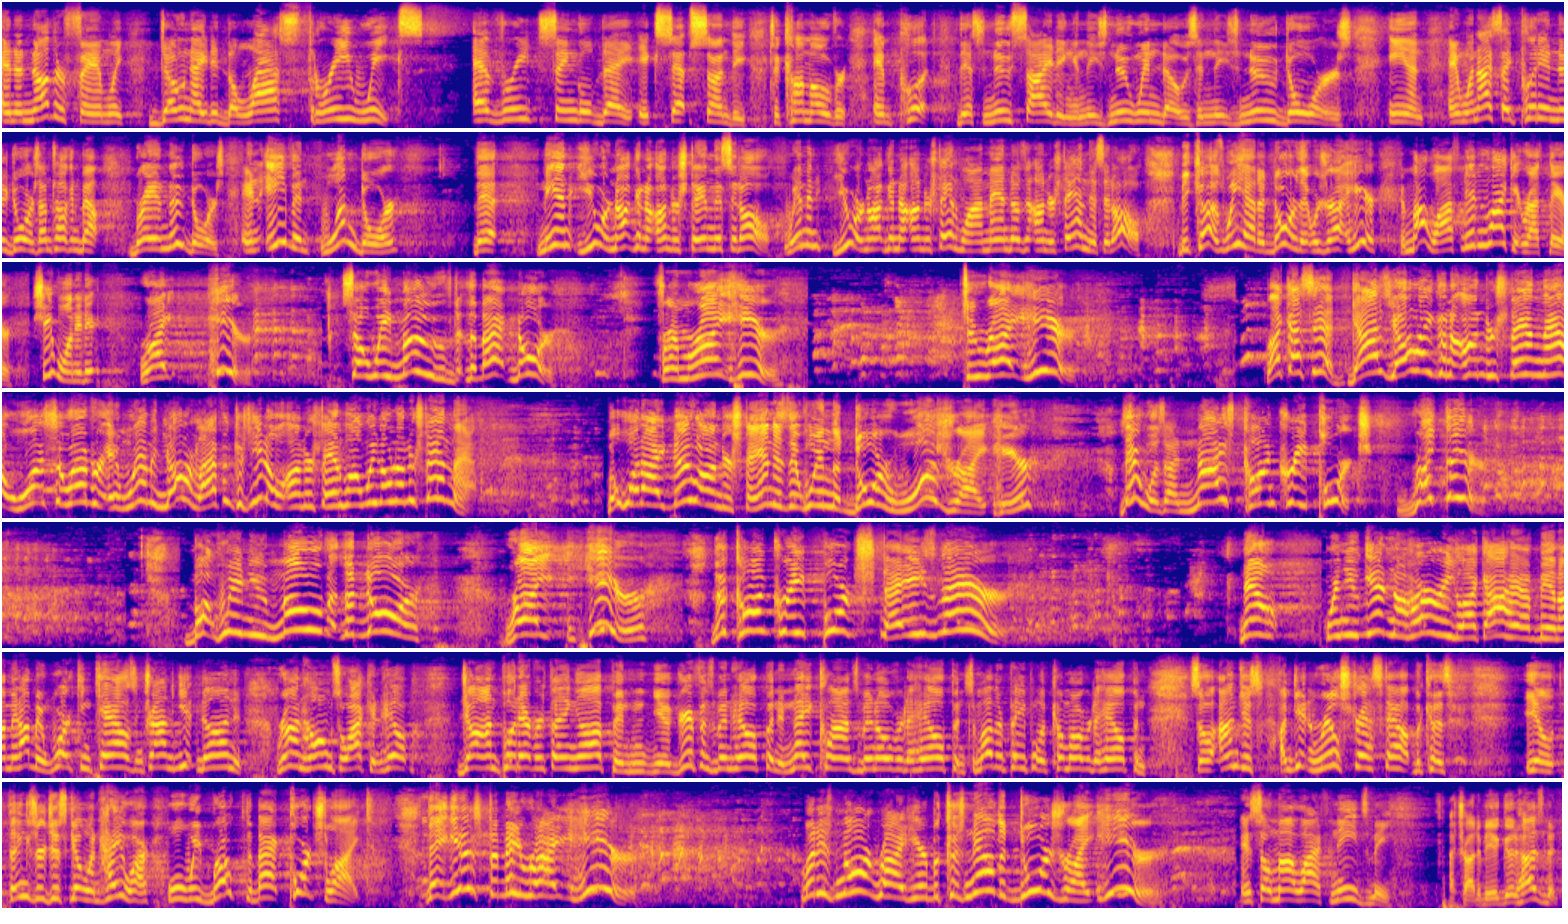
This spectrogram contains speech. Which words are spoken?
And another family donated the last three weeks every single day except Sunday to come over and put this new siding and these new windows and these new doors in. And when I say put in new doors, I'm talking about brand new doors. And even one door that men, you are not going to understand this at all. Women, you are not going to understand why a man doesn't understand this at all. Because we had a door that was right here, and my wife didn't like it right there. She wanted it right here. So we moved the back door from right here to right here. Like I said, guys, y'all ain't going to understand that whatsoever. And women, y'all are laughing because you don't understand why we don't understand that. But what I do understand is that when the door was right here, there was a nice concrete porch right there. But when you move the door right here, the concrete porch stays there. Now, When you get in a hurry like I have been, I mean, I've been working cows and trying to get done and run home so I can help John put everything up, and you know, Griffin's been helping, and Nate Klein's been over to help, and some other people have come over to help, and so I'm just I'm getting real stressed out because you know things are just going haywire. Well, we broke the back porch light that used to be right here but it's not right here because now the door's right here. And so my wife needs me. I try to be a good husband.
